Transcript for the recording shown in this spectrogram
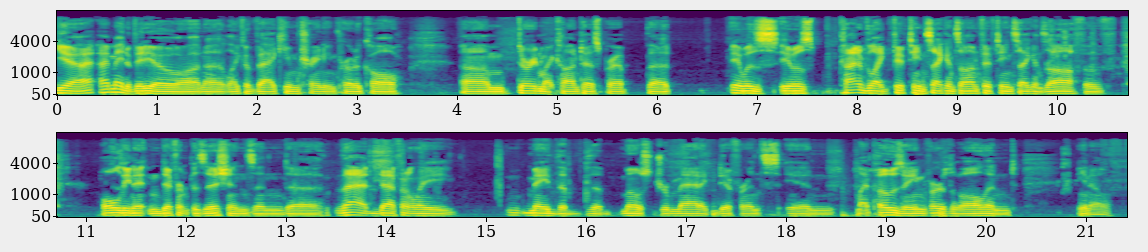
Yeah, I, I made a video on a, like a vacuum training protocol um, during my contest prep. That it was it was kind of like 15 seconds on, 15 seconds off of holding it in different positions, and uh, that definitely made the the most dramatic difference in my posing, first of all, and you know, just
